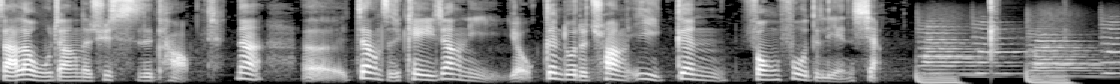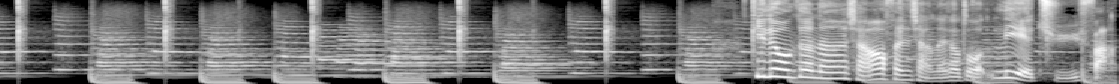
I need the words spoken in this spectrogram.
杂乱无章的去思考，那呃这样子可以让你有更多的创意、更丰富的联想。六个呢，想要分享的叫做列举法。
